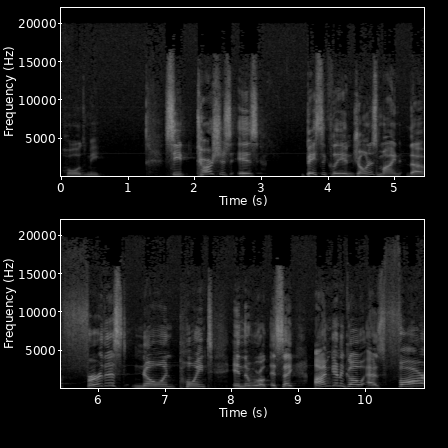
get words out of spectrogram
hold me. See, Tarshish is basically in Jonah's mind the furthest known point in the world. It's like, I'm going to go as far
